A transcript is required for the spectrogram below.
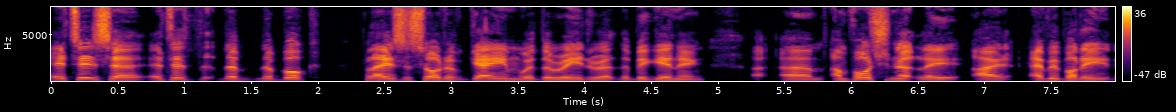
it is, it is the, the book plays a sort of game with the reader at the beginning. Um, unfortunately, I everybody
